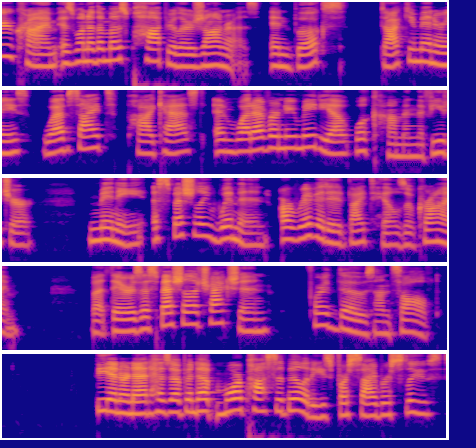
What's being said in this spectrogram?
True crime is one of the most popular genres in books, documentaries, websites, podcasts, and whatever new media will come in the future. Many, especially women, are riveted by tales of crime. But there is a special attraction for those unsolved. The internet has opened up more possibilities for cyber sleuths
